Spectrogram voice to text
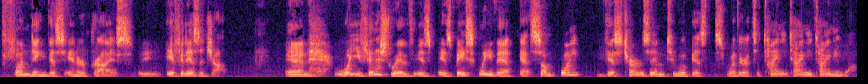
funding this enterprise if it is a job. And what you finished with is is basically that at some point this turns into a business, whether it's a tiny, tiny, tiny one,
